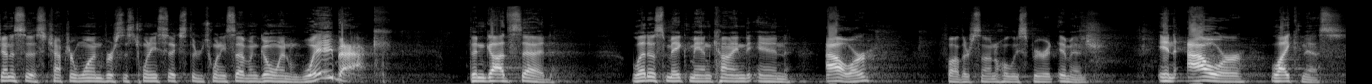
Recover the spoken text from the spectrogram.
Genesis chapter 1, verses 26 through 27, going way back. Then God said, Let us make mankind in our, Father, Son, Holy Spirit image, in our likeness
